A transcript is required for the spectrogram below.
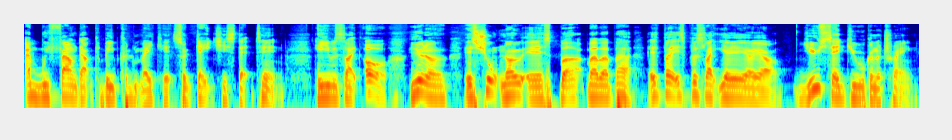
and we found out Khabib couldn't make it, so Gaethje stepped in. He was like, "Oh, you know, it's short notice, but blah blah blah." But it's just like, yeah, yeah, yeah, yeah. You said you were gonna train,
